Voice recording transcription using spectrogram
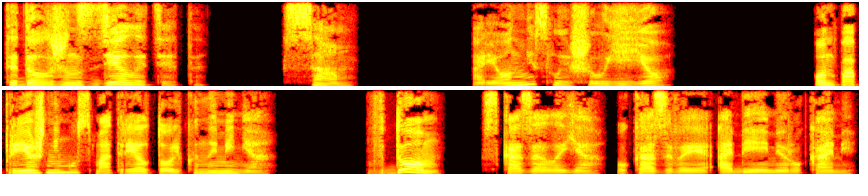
Ты должен сделать это сам». Орион не слышал ее. Он по-прежнему смотрел только на меня. «В дом!» — сказала я, указывая обеими руками.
